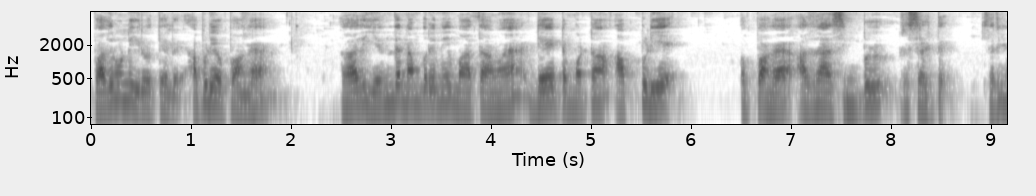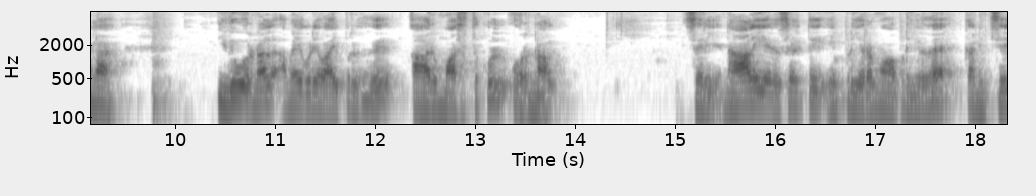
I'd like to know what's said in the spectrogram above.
பதினொன்று இருபத்தேழு. அப்படி வைப்பாங்க. அதாவது எந்த நம்பருமே மாற்றாமல் டேட்டை மட்டும் அப்படியே வைப்பாங்க. அதுதான் சிம்பிள் ரிசல்ட்டு சரிங்களா? இது ஒரு நாள் அமையக்கூடிய வாய்ப்பு இருக்குது. ஆறு மாதத்துக்குள் ஒரு நாள். சரி நாளைய ரிசல்ட்டு எப்படி இறங்கும் அப்படிங்கிறத கணித்து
